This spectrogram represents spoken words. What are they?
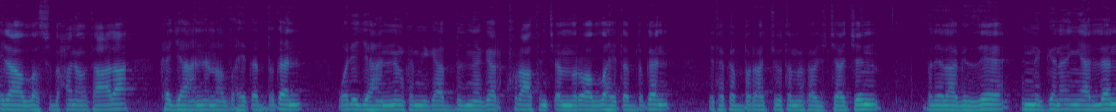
ይላል አላህ ስብሓነ ወተዓላ ከጀሃነም አላህ ይጠብቀን። ወደ ጀሃነም ከሚጋብዝ ነገር ኩራትን ጨምሮ አላህ ይጠብቀን። የተከበራችሁ ተመልካቾቻችን በሌላ ጊዜ እንገናኛለን።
